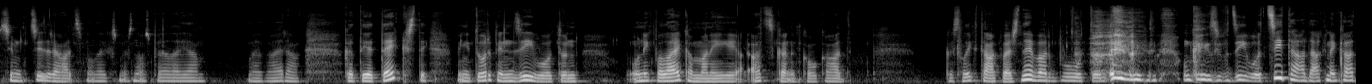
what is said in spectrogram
simts izrādes, man liekas, mēs nospēlējām vai vairāk, ka tie teksti, viņi turpina dzīvot un, un ik pa laikam manī atskana kaut kāda ka sliktāk vairs nevar būt, un, un ka es gribu dzīvot citādāk nekā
